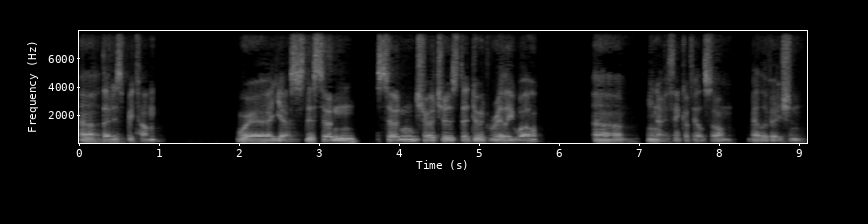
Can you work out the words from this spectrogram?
uh, that has become, where yes, there's certain certain churches that do it really well. Um, you know, think of Hillsong, Elevation,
